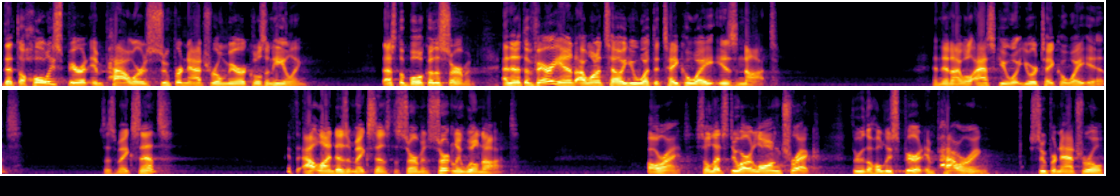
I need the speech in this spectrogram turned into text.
that the Holy Spirit empowers supernatural miracles and healing. That's the bulk of the sermon. And then at the very end, I want to tell you what the takeaway is not. And then I will ask you what your takeaway is. Does this make sense? If the outline doesn't make sense, the sermon certainly will not. All right, so let's do our long trek through the Holy Spirit, empowering supernatural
